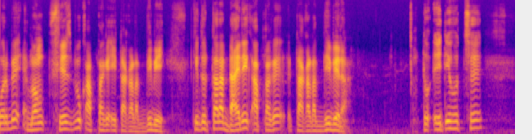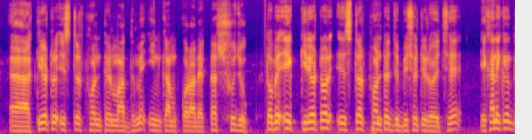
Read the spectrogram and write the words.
করবে এবং ফেসবুক আপনাকে এই টাকাটা দিবে। কিন্তু তারা ডাইরেক্ট আপনাকে টাকাটা দিবে না। তো এটি হচ্ছে ক্রিয়েটর স্টার ফন্টের মাধ্যমে ইনকাম করার একটা সুযোগ। তবে এই ক্রিয়েটর স্টার ফন্টের যে বিষয়টি রয়েছে, এখানে কিন্তু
